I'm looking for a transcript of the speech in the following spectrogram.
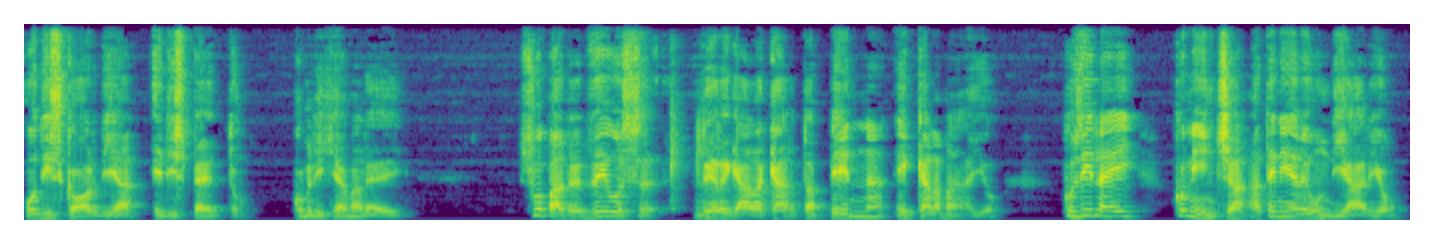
o discordia e dispetto, come li chiama lei. Suo padre Zeus le regala carta, penna e calamaio, così lei comincia a tenere un diario.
